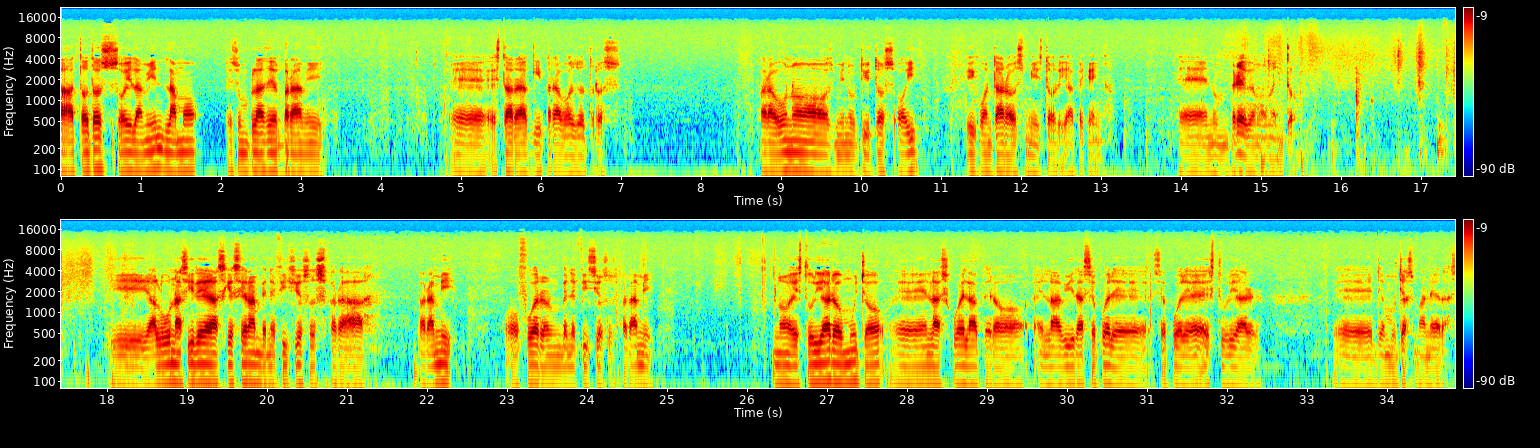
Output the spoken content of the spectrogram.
A todos, soy Lamin Lamo. Es un placer para mí eh, estar aquí para vosotros. Para unos minutitos hoy y contaros mi historia pequeña en un breve momento. Y algunas ideas que serán beneficiosas para, para mí o fueron beneficiosos para mí. No he estudiado mucho eh, en la escuela, pero en la vida se puede, se puede estudiar eh, de muchas maneras.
